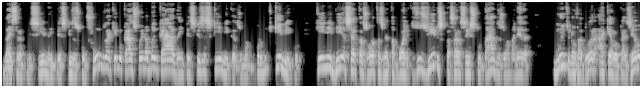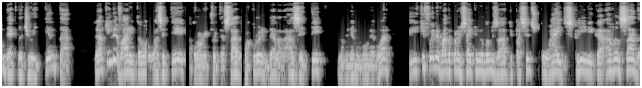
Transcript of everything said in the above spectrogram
da streptomicina em pesquisas com fungos, aqui no caso foi na bancada, em pesquisas químicas, um produto químico que inibia certas rotas metabólicas dos vírus, que passaram a ser estudados de uma maneira muito inovadora àquela ocasião, década de 80, certo? e levaram então o AZT, a droga que foi testada, o acrônimo dela era AZT, não me lembro o nome agora, e que foi levada para o ensaio randomizado de pacientes com AIDS clínica avançada,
